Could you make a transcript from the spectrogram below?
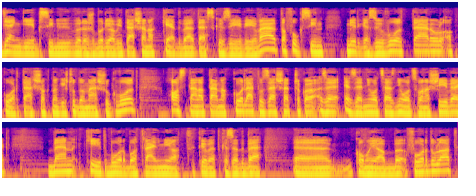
gyengébb színű vörösbor javításának kedvelt eszközévé vált. A fuxin mérgező voltáról a kortársaknak is tudomásuk volt, használatának korlátozását csak az 1880-as években két borbotrány miatt következett be komolyabb fordulat,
